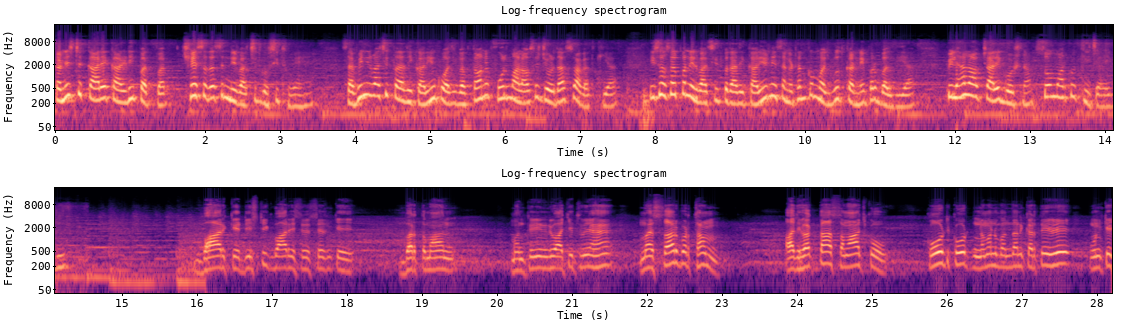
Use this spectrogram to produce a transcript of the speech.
कनिष्ठ कार्यकारिणी पद पर छह सदस्य निर्वाचित घोषित हुए हैं। सभी निर्वाचित पदाधिकारियों को अधिवक्ताओं ने फूल मालाओं से जोरदार स्वागत किया। इस अवसर पर निर्वाचित पदाधिकारियों ने संगठन को मज़बूत करने पर बल दिया। फ़िलहाल औपचारिक घोषणा सोमवार को की जाएगी। बार के डिस्ट्रिक्ट बार एसोसिएशन के वर्तमान मंत्री निर्वाचित हुए हैं। मैं सर्वप्रथम अधिवक्ता समाज को कोट कोट नमन वंदन करते हुए उनके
